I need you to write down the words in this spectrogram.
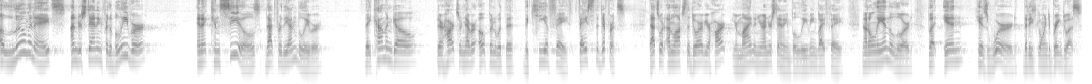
illuminates understanding for the believer, and it conceals that for the unbeliever. They come and go, their hearts are never opened with the, the key of faith. Face the difference. That's what unlocks the door of your heart, your mind, and your understanding, believing by faith, not only in the Lord, but in His Word that He's going to bring to us.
